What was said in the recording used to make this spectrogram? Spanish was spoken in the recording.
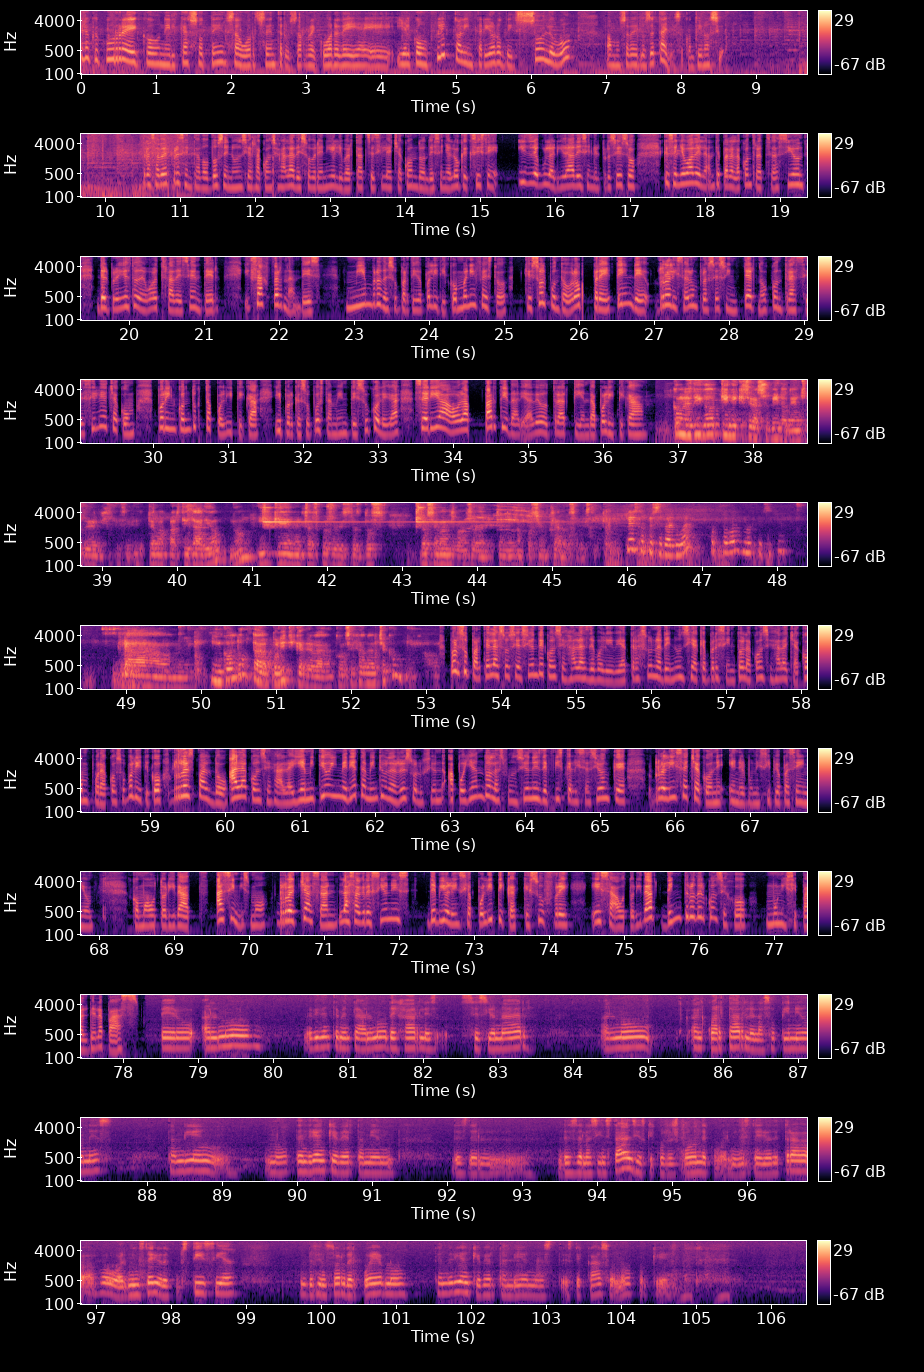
¿Qué es lo que ocurre con el caso Terza World Center? Usted recuerde, eh, y el conflicto al interior de Sólogo. Vamos a ver los detalles a continuación. Tras haber presentado dos denuncias, la concejala de Soberanía y Libertad, Cecilia Chacón, donde señaló que existen irregularidades en el proceso que se llevó adelante para la contratación del proyecto de World Trade Center, Isaac Fernández, miembro de su partido político, manifestó que Sol.gro pretende realizar un proceso interno contra Cecilia Chacón por inconducta política y porque supuestamente su colega sería ahora partidaria de otra tienda política. Como les digo, tiene que ser asumido dentro del tema partidario, ¿no? Y que en el transcurso de estas dos, dos semanas vamos a tener una posición clara sobre este tema. ¿Qué es lo que se evalúa? Por favor, no especifique. La um, inconducta política de la concejala Chacón. Por su parte, la Asociación de Concejalas de Bolivia, tras una denuncia que presentó la concejala Chacón por acoso político, respaldó a la concejala y emitió inmediatamente una resolución apoyando las funciones de fiscalización que realiza Chacón en el municipio paseño como autoridad. Asimismo, rechazan las agresiones de violencia política que sufre esa autoridad dentro del Consejo Municipal de La Paz. Pero al no, evidentemente al no dejarles sesionar, al no, al coartarle las opiniones, también no tendrían que ver también desde, desde las instancias que corresponde, como el Ministerio de Trabajo o el Ministerio de Justicia, el Defensor del Pueblo, tendrían que ver también este, este caso, ¿no? Porque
